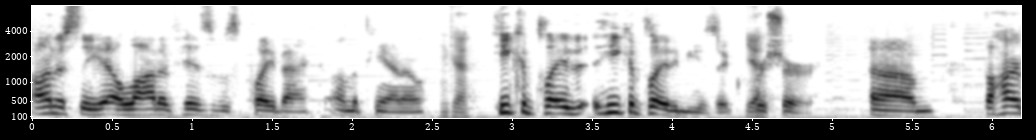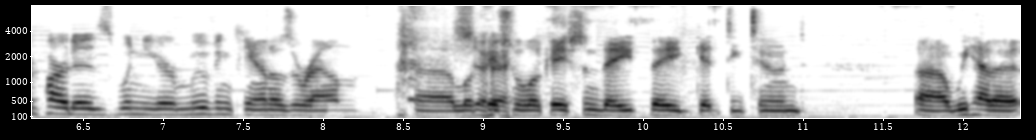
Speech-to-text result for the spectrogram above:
honestly, a lot of his was playback on the piano. Okay. He could play. The, he could play the music Yeah. for sure. Um, the hard part is when you're moving pianos around uh, location Sure. to location, they they get detuned. Uh, we had a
